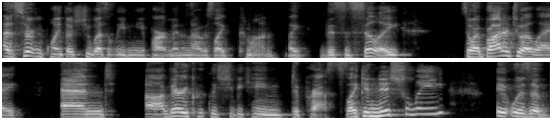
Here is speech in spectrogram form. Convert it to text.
At a certain point, though, she wasn't leaving the apartment. And I was like, come on, like, this is silly. So I brought her to LA and uh, very quickly she became depressed. Like initially, it was a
